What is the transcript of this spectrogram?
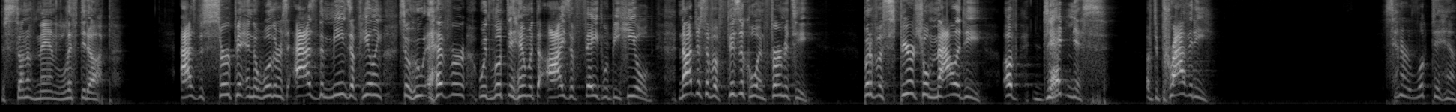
The Son of Man lifted up as the serpent in the wilderness, as the means of healing, so whoever would look to him with the eyes of faith would be healed, not just of a physical infirmity, but of a spiritual malady, of deadness, of depravity. Sinner, look to him.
